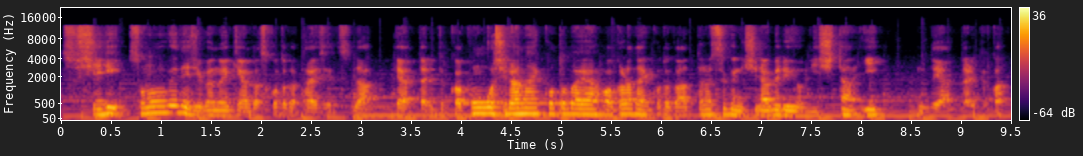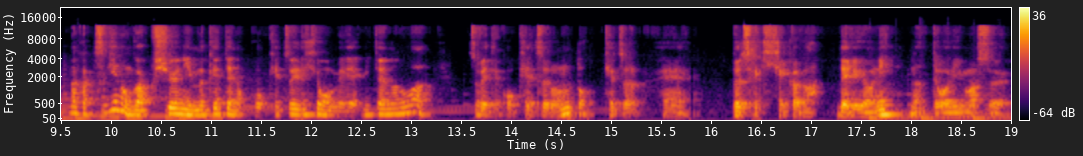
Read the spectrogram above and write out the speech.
知り、その上で自分の意見を出すことが大切だであったりとか、今後知らない言葉やわからないことがあったらすぐに調べるようにしたいであったりとか、なんか次の学習に向けてのこう決意表明みたいなのは、すべてこう結論と結論、えー、分析結果が出るようになっております。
